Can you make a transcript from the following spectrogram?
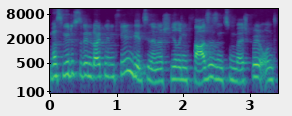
was würdest du den Leuten empfehlen, die jetzt in einer schwierigen Phase sind zum Beispiel? Und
